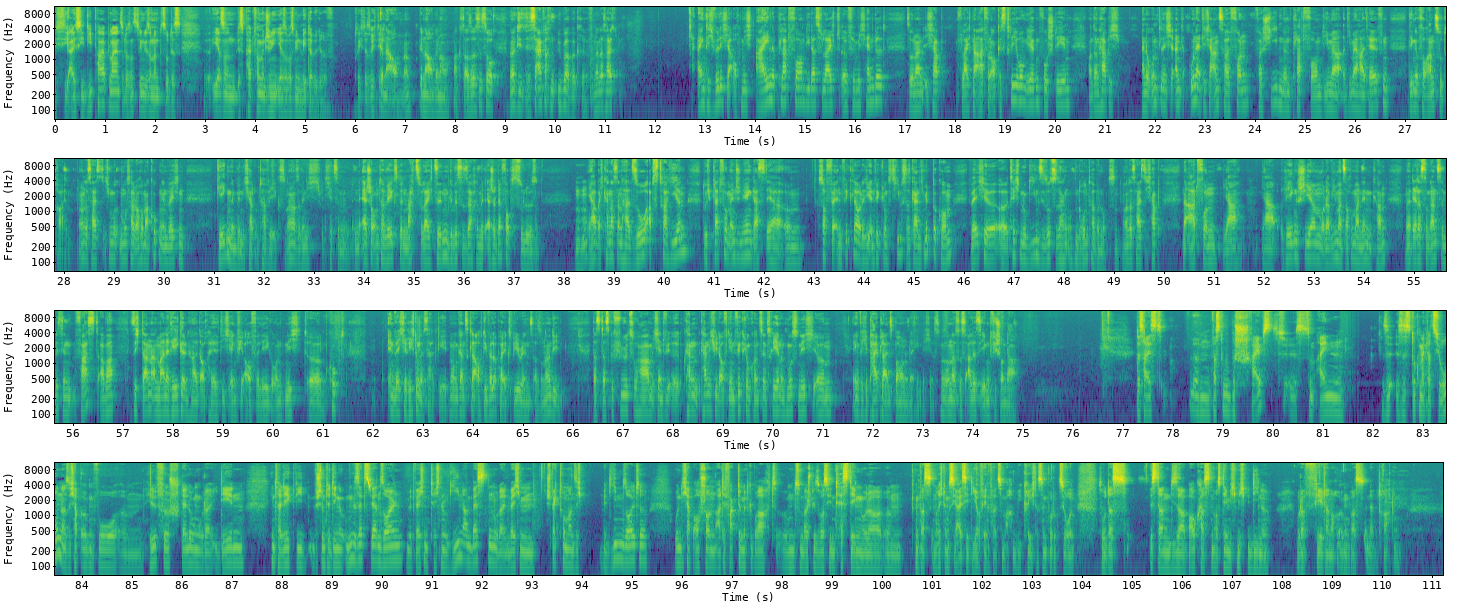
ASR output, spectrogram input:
CICD-Pipelines oder sonst irgendwie, sondern so das eher so ein, ist Platform Engineering eher sowas wie ein Metabegriff. Sehe ich das richtig? Genau, ne? genau, genau, Max. Also das ist so, ne, die, das ist einfach ein Überbegriff. Ne? Das heißt, eigentlich will ich ja auch nicht eine Plattform, die das vielleicht äh, für mich handelt, sondern ich habe vielleicht eine Art von Orchestrierung irgendwo stehen und dann habe ich eine unendliche Anzahl von verschiedenen Plattformen, die mir, die mir halt helfen, Dinge voranzutreiben. Ne, das heißt, ich muss halt auch immer gucken, in welchen Gegenden bin ich halt unterwegs. Ne? Also wenn ich, wenn ich jetzt in Azure unterwegs bin, macht es vielleicht Sinn, gewisse Sachen mit Azure DevOps zu lösen. Mhm. Ja, aber ich kann das dann halt so abstrahieren durch Platform Engineering, dass der ähm, Softwareentwickler oder die Entwicklungsteams das gar nicht mitbekommen, welche äh, Technologien sie sozusagen unten drunter benutzen. Ja, das heißt, ich habe eine Art von, ja, ja, Regenschirm oder wie man es auch immer nennen kann, ne, der das so ganz ein bisschen fasst, aber sich dann an meine Regeln halt auch hält, die ich irgendwie auferlege und nicht äh, guckt, in welche Richtung es halt geht. Ne? Und ganz klar auch Developer Experience, also ne, die, das, das Gefühl zu haben, ich kann, kann mich wieder auf die Entwicklung konzentrieren und muss nicht ähm, irgendwelche Pipelines bauen oder ähnliches, ne, sondern es ist alles irgendwie schon da. Das heißt, ähm, was du beschreibst, ist zum einen ist es Dokumentation. Also ich habe irgendwo ähm, Hilfestellungen oder Ideen hinterlegt, wie bestimmte Dinge umgesetzt werden sollen, mit welchen Technologien am besten oder in welchem Spektrum man sich bedienen sollte. Und ich habe auch schon Artefakte mitgebracht, um zum Beispiel sowas wie ein Testing oder ähm, irgendwas in Richtung CICD auf jeden Fall zu machen. Wie kriege ich das in Produktion? So, das ist dann dieser Baukasten, aus dem ich mich bediene. Oder fehlt da noch irgendwas in der Betrachtung?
